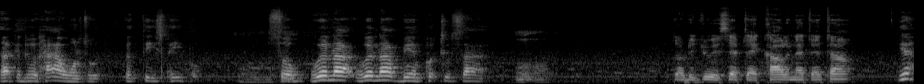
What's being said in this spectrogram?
I can do it how I want to do it with these people. Mm-hmm. So we're not we're not being put to the side. Mm-mm. So did you accept that calling at that time? Yeah,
